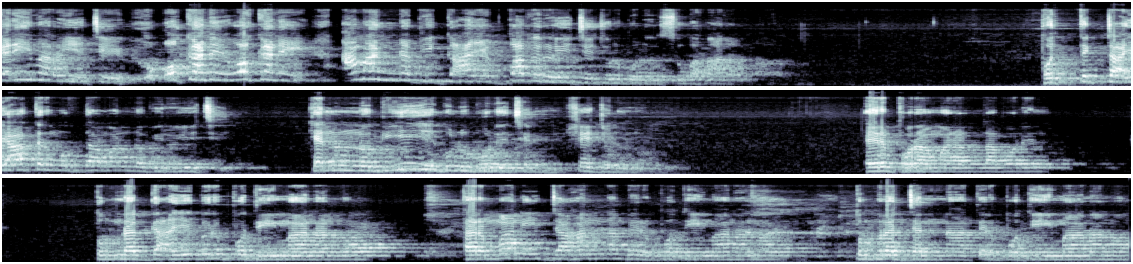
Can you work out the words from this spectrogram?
কেরিমা রয়েছে, ওখানে ওখানে আমার নবী গায়ে ভাবে রয়েছে, জোর বলুন সুবাহান প্রত্যেকটা আয়াতের মধ্যে আমার নবী রয়েছে। কেন নবী এগুলো বলেছেন? সেই জন্য এরপর আমার আল্লাহ বলেন, তোমরা গায়েবের প্রতি ইমান আনো, তার মানে জাহান্নামের প্রতি ইমান আনো। তোমরা জান্নাতের প্রতি ইমান আনো,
